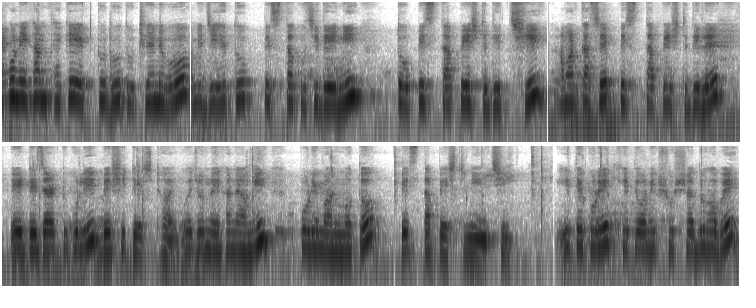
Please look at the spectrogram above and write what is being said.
এখন এখান থেকে একটু দুধ উঠিয়ে নেব। আমি যেহেতু পেস্তা কুচি দেইনি, তো পেস্তা পেস্ট দিচ্ছি। আমার কাছে পেস্তা পেস্ট দিলে এই ডেজার্টগুলি বেশি টেস্ট হয়। ওই জন্য এখানে আমি পরিমাণ মতো পেস্তা পেস্ট নিয়েছি। এতে করে খেতে অনেক সুস্বাদু হবে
